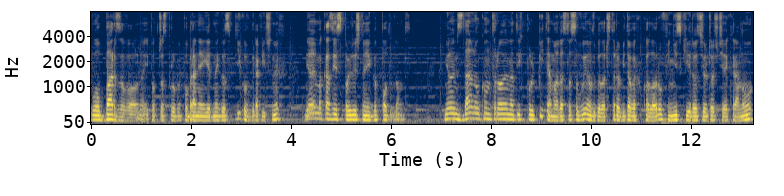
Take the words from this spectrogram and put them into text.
Było bardzo wolne i podczas próby pobrania jednego z plików graficznych miałem okazję spojrzeć na jego podgląd. Miałem zdalną kontrolę nad ich pulpitem, a dostosowując go do 4-bitowych kolorów i niskiej rozdzielczości ekranu,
